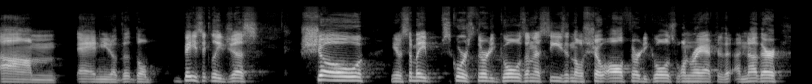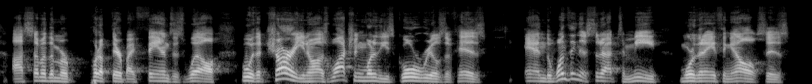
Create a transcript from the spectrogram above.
um, and you know they'll basically just show you know somebody scores 30 goals on a season they'll show all 30 goals one right after the, another. Uh, some of them are put up there by fans as well. But with Acciari you know i was watching one of these goal reels of his and the one thing that stood out to me more than anything else is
